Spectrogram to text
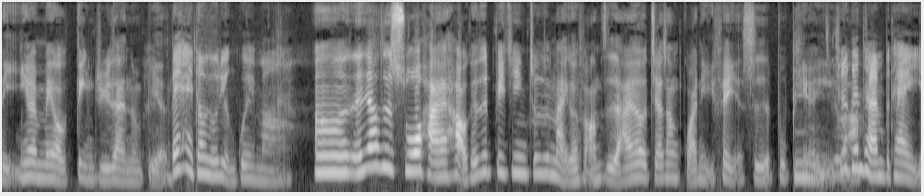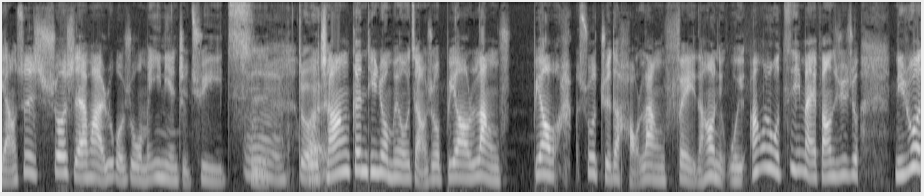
理，因为没有定居在那边。北海道有点贵吗？嗯，人家是说还好，可是毕竟就是买个房子，还要加上管理费，也是不便宜。就跟台湾不太一样。所以说实在话，如果说我们一年只去一次，嗯、对，我常常跟听众朋友讲说，不要浪费。不要说觉得好浪费，然后你我啊，我自己买房子去住。你如果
